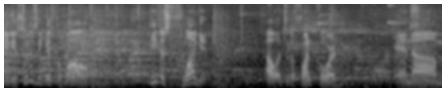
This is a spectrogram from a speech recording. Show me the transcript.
Handy? As soon as he gets the ball, he just flung it out into the front court. And um,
